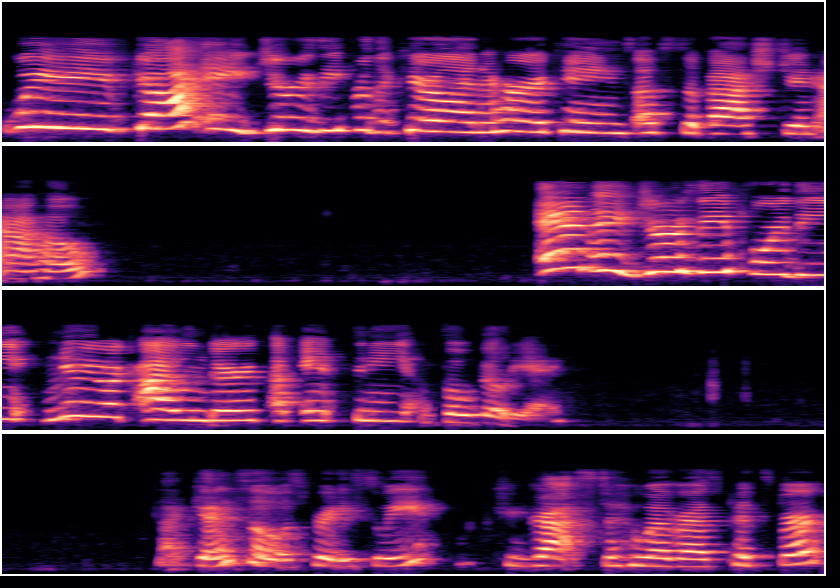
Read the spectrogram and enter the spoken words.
We've got a jersey for the Carolina Hurricanes of Sebastian Aho. And a jersey for the New York Islanders of Anthony Beauvillier. That Guentzel was pretty sweet. Congrats to whoever has Pittsburgh.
